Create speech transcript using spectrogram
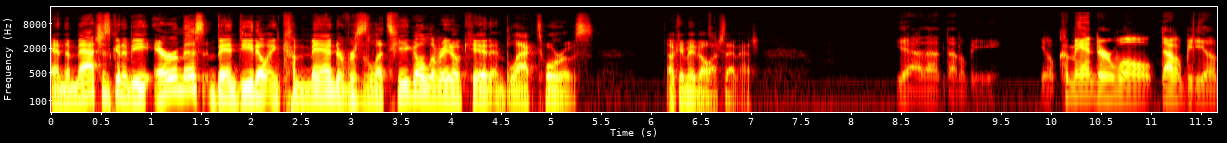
And the match is going to be Aramis, Bandito, and Commander versus Latigo, Laredo Kid, and Black Taurus. Okay, maybe I'll watch that match. Yeah, that that'll be. You know, Commander will. That'll be a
